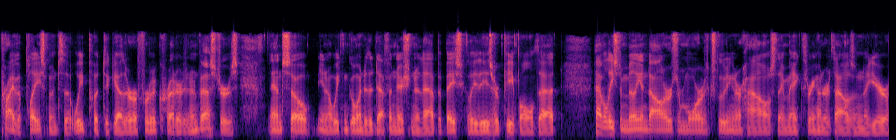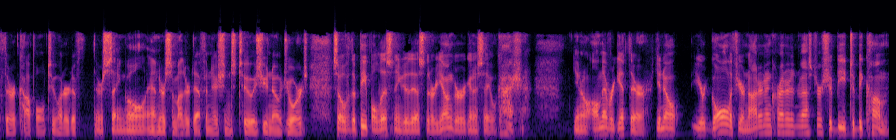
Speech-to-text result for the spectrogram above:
private placements that we put together are for accredited investors. And so, you know, we can go into the definition of that, but basically, these are people that have at least a million dollars or more, excluding their house. They make three hundred thousand a year if they're a couple, two hundred if they're single, and there's some other definitions too, as you know, George. So the people listening to this that are younger are going to say, "Well, gosh, you know, I'll never get there." You know, your goal, if you're not an accredited investor, should be to become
